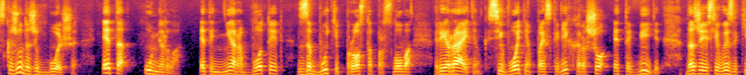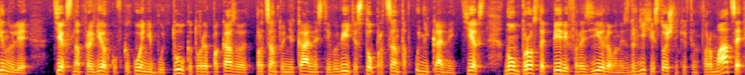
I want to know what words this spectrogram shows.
скажу даже больше, это умерло. Это не работает. Забудьте просто про слово рерайтинг. Сегодня поисковик хорошо это видит. Даже если вы закинули текст на проверку в какой-нибудь тул, который показывает процент уникальности, вы видите 100% уникальный текст, но он просто перефразирован из других источников информации,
